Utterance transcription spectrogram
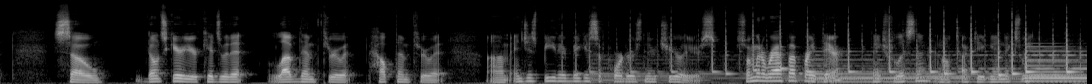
So don't scare your kids with it. Love them through it. Help them through it. Um, and just be their biggest supporters and their cheerleaders. So I'm going to wrap up right there. Thanks for listening, and I'll talk to you again next week.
